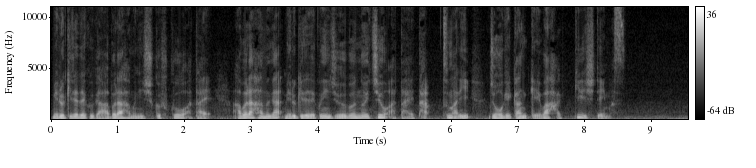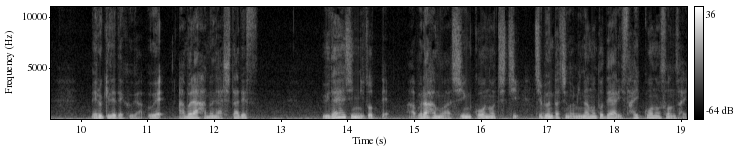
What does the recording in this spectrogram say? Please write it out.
メルキゼデクがアブラハムに祝福を与えアブラハムがメルキゼデクに10分の1を与えた。つまり上下関係ははっきりしています。メルキゼデクが上アブラハムが下です。ユダヤ人にとってアブラハムは信仰の父自分たちの源であり最高の存在。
